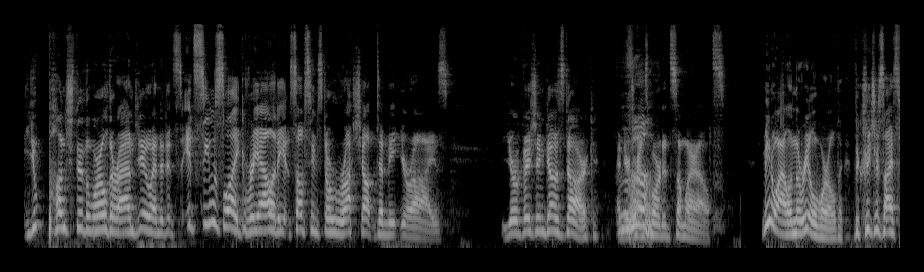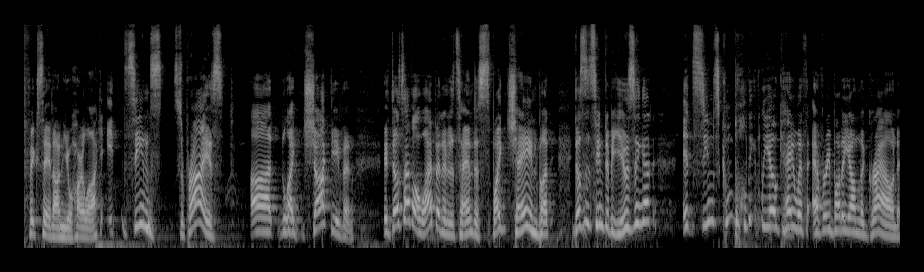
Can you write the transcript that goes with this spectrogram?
you punch through the world around you and it's it seems like reality itself seems to rush up to meet your eyes. Your vision goes dark and you're transported somewhere else. Meanwhile, in the real world, the creature's eyes fixate on you, Harlock. It seems surprised, uh, like shocked even. It does have a weapon in its hand, a spiked chain, but it doesn't seem to be using it. It seems completely okay with everybody on the ground,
